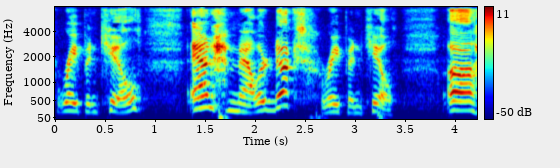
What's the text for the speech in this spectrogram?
rape and kill, and mallard ducks rape and kill. Uh,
